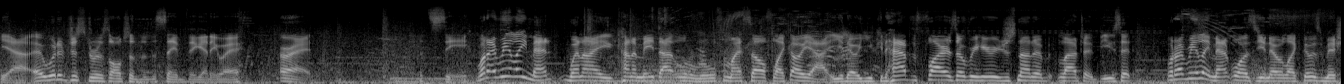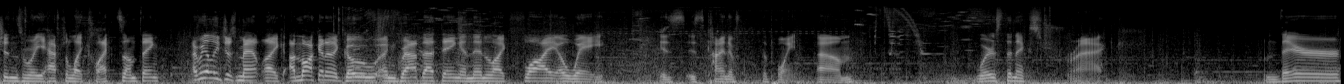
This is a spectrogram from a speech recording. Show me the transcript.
yeah, it would have just resulted in the same thing anyway. All right, let's see. What I really meant when I kind of made that little rule for myself, like, oh yeah, you know, you can have the flyers over here, you're just not allowed to abuse it. What I really meant was, you know, like those missions where you have to like collect something. I really just meant like, I'm not gonna go and grab that thing and then like fly away is, is kind of the point. Um, where's the next track? From there...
